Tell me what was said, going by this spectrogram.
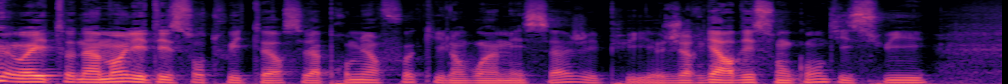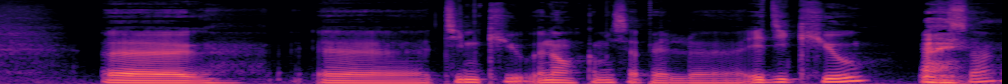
ouais, étonnamment, il était sur Twitter. C'est la première fois qu'il envoie un message. Et puis, euh, j'ai regardé son compte. Il suit euh, euh, Tim Q. non, comment il s'appelle Eddie Q. c'est Ouais. ça?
